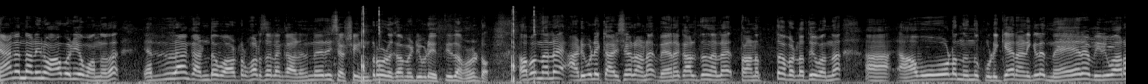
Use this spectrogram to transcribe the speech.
ഞാൻ എന്താണെങ്കിലും ആ വഴിയാണ് വന്നത്. എല്ലാം കണ്ട് വാട്ടർഫാൾസ് എല്ലാം കാണുന്നതിന് ശേഷം ഇൻട്രോ എടുക്കാൻ വേണ്ടി ഇവിടെ എത്തിയതാണ് കേട്ടോ. അപ്പം നല്ല അടിപൊളി കാഴ്ചകളാണ്. വേനൽക്കാലത്ത് നല്ല തണുത്ത വെള്ളത്തിൽ വന്ന് ആവോളം നിന്ന് കുളിക്കാനാണെങ്കിൽ നേരെ വിരുവാറ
